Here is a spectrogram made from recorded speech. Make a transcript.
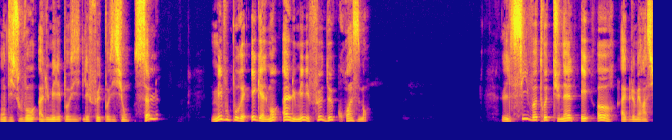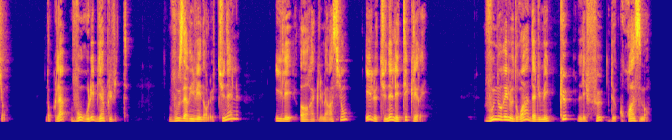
On dit souvent allumer les, feux de position seuls, mais vous pourrez également allumer les feux de croisement si votre tunnel est hors agglomération. Donc là, vous roulez bien plus vite. Vous arrivez dans le tunnel, il est hors agglomération et le tunnel est éclairé. Vous n'aurez le droit d'allumer que les feux de croisement.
